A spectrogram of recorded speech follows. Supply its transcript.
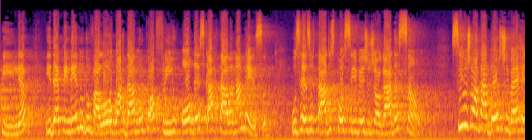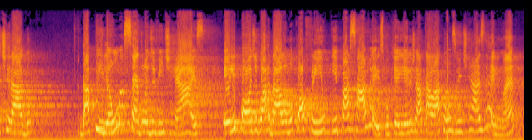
pilha e, dependendo do valor, guardar no cofrinho ou descartá-la na mesa. Os resultados possíveis de jogadas são: se o jogador tiver retirado da pilha uma cédula de 20 reais, ele pode guardá-la no cofrinho e passar a vez, porque aí ele já está lá com os 20 reais dele, não é?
